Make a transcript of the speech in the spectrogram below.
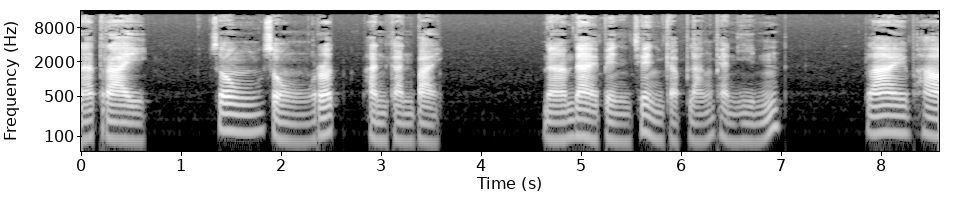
นตรยัย ทรงส่งรถพันกันไป น้ำได้เป็นเช่นกับหลังแผ่นหิน ปลายเผา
